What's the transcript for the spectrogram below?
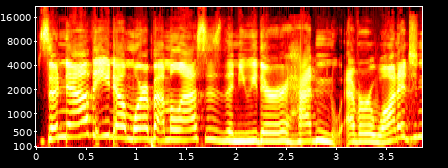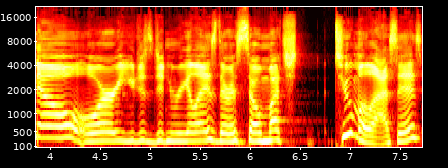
So now that you know more about molasses than you either hadn't ever wanted to know or you just didn't realize there is so much to molasses,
